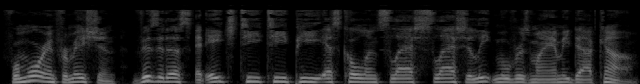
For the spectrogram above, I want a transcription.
For more information, visit us at https colon slash slash elitemoversmiami.com.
